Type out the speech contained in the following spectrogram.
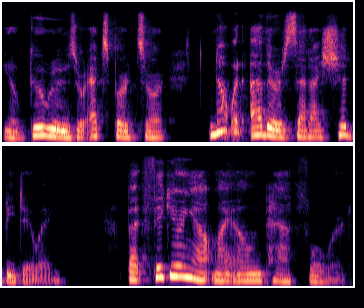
you know, gurus or experts or not what others said I should be doing, but figuring out my own path forward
